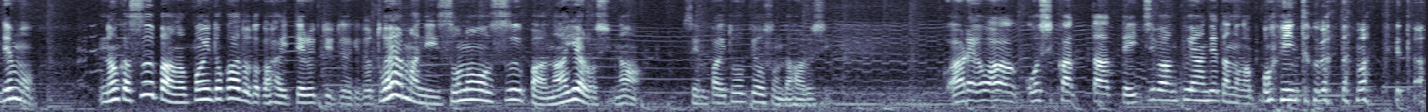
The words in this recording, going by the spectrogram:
でもなんかスーパーのポイントカードとか入ってるって言ってたけど富山にそのスーパーないやろしな。先輩東京住んではるし。あれは惜しかったって一番悔やんでたのがポイントが溜まってた。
